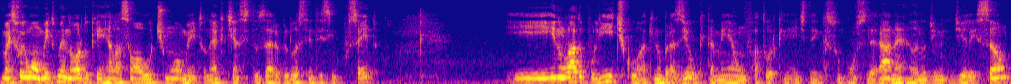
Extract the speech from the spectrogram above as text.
mas foi um aumento menor do que em relação ao último aumento, né, que tinha sido 0,75%. E, e, no lado político, aqui no Brasil, que também é um fator que a gente tem que considerar, né, ano de, de eleição,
